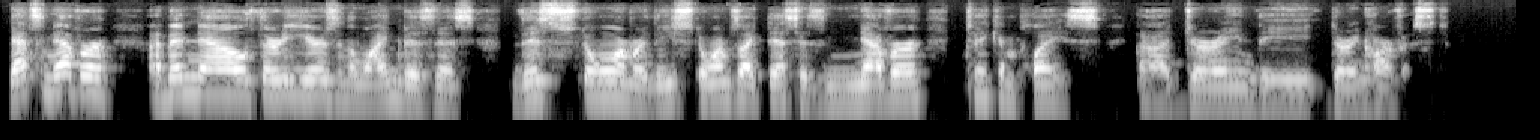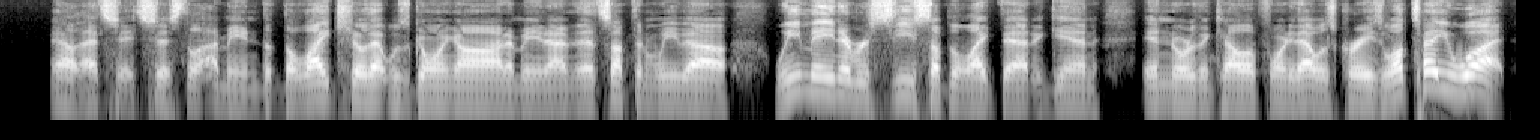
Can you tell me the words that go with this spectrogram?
That's never. I've been now 30 years in the wine business. This storm or these storms like this has never taken place uh, during the during harvest. Yeah, that's it's just. I mean, the, the light show that was going on. I mean, I mean that's something we uh, we may never see something like that again in Northern California. That was crazy. Well, I'll tell you what.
